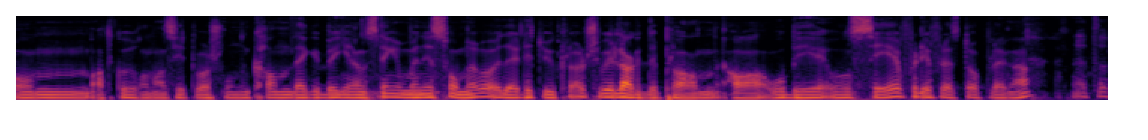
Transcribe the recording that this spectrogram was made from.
om at koronasituasjonen kan legge begrensninger, men i sommer var jo det litt uklart, så vi lagde plan A og B og C for de fleste oppleggene.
